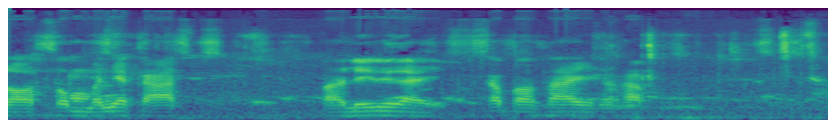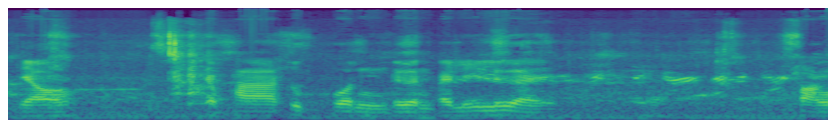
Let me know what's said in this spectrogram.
รอชมบรรยากาศไปเรื่อยๆกับเบาไซนะครับ เดี๋ยว จะพาทุกคนเดินไปเรื่อยๆ ฝั่ง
